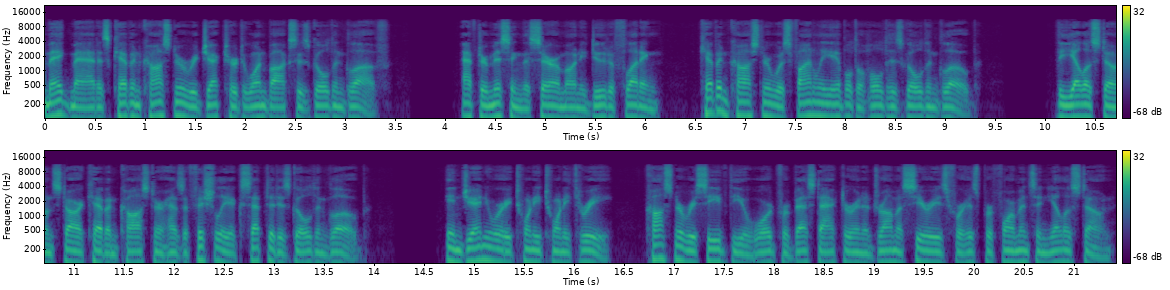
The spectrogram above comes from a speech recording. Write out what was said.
Meg mad as Kevin Costner reject her to unbox his Golden Glove. After missing the ceremony due to flooding, Kevin Costner was finally able to hold his Golden Globe. The Yellowstone star Kevin Costner has officially accepted his Golden Globe. In January 2023, Costner received the award for Best Actor in a Drama Series for his performance in Yellowstone,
